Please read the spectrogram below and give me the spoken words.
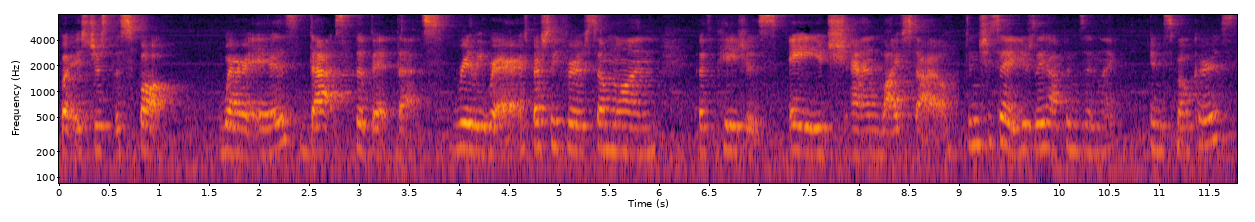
but it's just the spot where it is. That's the bit that's really rare, especially for someone of Paige's age and lifestyle. Didn't she say it usually happens in like in smokers?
